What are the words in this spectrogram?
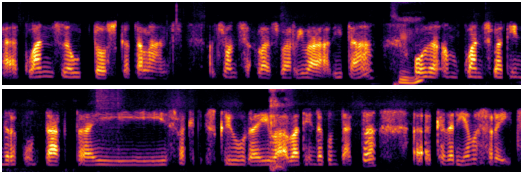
eh, quants autors catalans el Joan Sales va arribar a editar, Mhm. o de, amb quants va tindre contacte i es va escriure i va, va tindre contacte, eh, quedaríem esfereïts,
